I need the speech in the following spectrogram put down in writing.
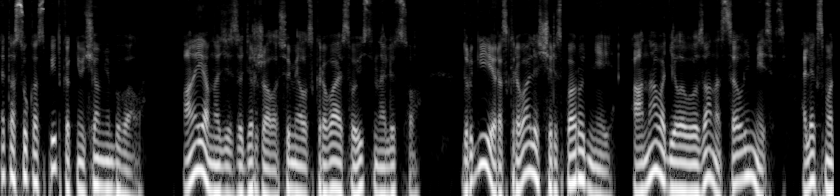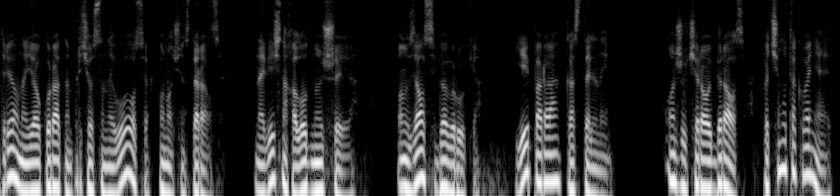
Эта сука спит, как ни в чем не бывало. Она явно здесь задержалась, умело скрывая свое истинное лицо. Другие раскрывались через пару дней, а она водила его за нос целый месяц. Олег смотрел на ее аккуратно причесанные волосы, он очень старался, на вечно холодную шею. Он взял себя в руки. Ей пора к остальным. Он же вчера убирался. Почему так воняет?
